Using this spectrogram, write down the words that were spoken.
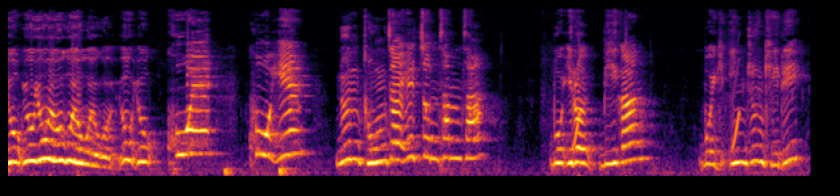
요 요 요 요거 요거 요거 요 요 코에 코 1, 눈 동자 1.34, 뭐 이런 미간, 뭐 이렇게 인중 길이,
